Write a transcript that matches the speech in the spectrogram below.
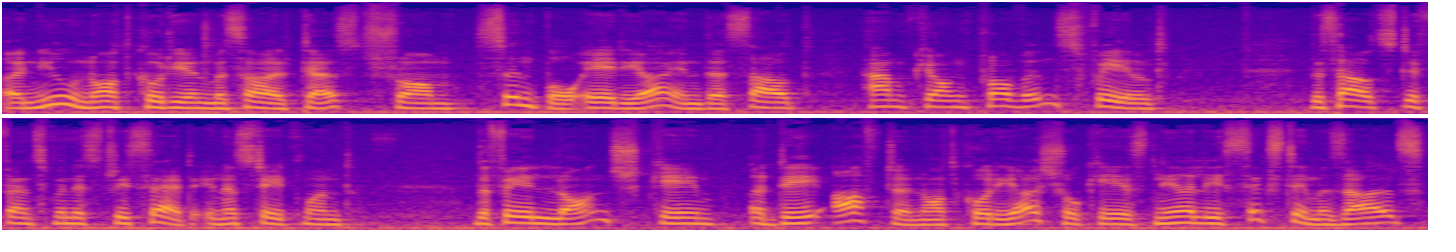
A new North Korean missile test from Sinpo area in the South Hamgyong province failed. The South's defense ministry said in a statement. The failed launch came a day after North Korea showcased nearly 60 missiles,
